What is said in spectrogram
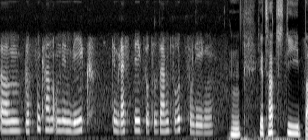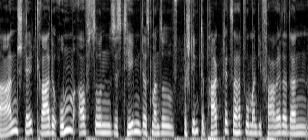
ähm, nutzen kann, um den Weg, den Restweg sozusagen zurückzulegen. Hm. Jetzt hat die Bahn, stellt gerade um auf so ein System, dass man so bestimmte Parkplätze hat, wo man die Fahrräder dann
